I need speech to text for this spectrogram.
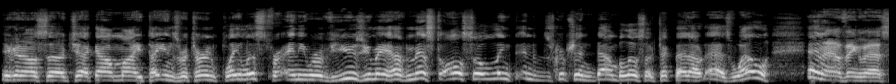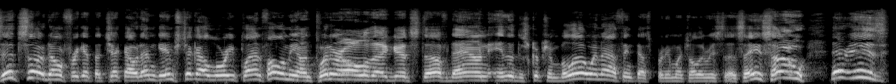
You can also check out my Titans Return playlist for any reviews you may have missed, also linked in the description down below, so check that out as well. And I think that's it, so don't forget to check out EmGames, check out LoriPlan, follow me on Twitter, all of that good stuff down in the description below, and I think that's pretty much all there is to say. So, there is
